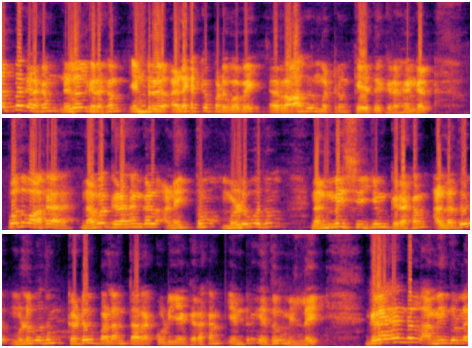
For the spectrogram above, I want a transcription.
பத்ம கிரகம் நிழல் கிரகம் என்று அழைக்கப்படுபவை ராகு மற்றும் கேது கிரகங்கள். பொதுவாக நவ கிரகங்கள் அனைத்தும் முழுவதும் நன்மை செய்யும் கிரகம் அல்லது முழுவதும் கெடு பலன் தரக்கூடிய கிரகம் என்று எதுவும் இல்லை. கிரகங்கள் அமைந்துள்ள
